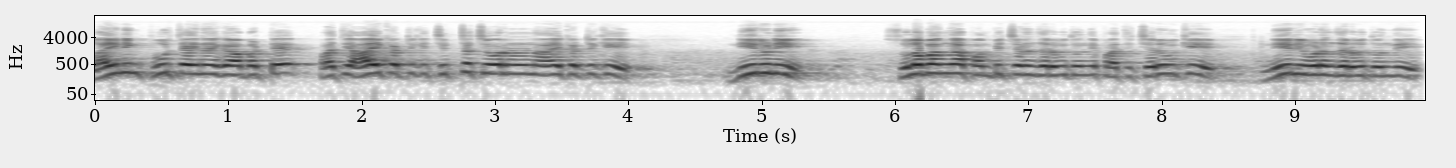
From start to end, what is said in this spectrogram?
లైనింగ్ పూర్తి అయినాయి కాబట్టే ప్రతి ఆయకట్టుకి చిట్ట చివరనున్న ఆయకట్టుకి నీరుని సులభంగా పంపించడం జరుగుతుంది. ప్రతి చెరువుకి నీరు ఇవ్వడం జరుగుతుంది.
